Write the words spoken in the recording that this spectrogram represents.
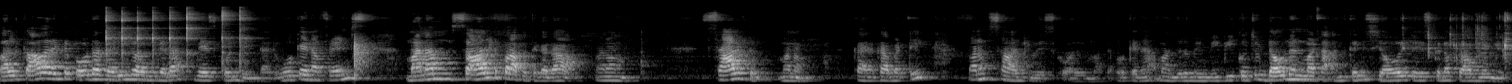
వాళ్ళకి కావాలంటే పౌడర్ రెడీగా ఉంది కదా వేసుకొని తింటారు. ఓకేనా ఫ్రెండ్స్? మనం సాల్ట్ పాపతి కదా మనం సాల్ట్ మనం. కాబట్టి మనం సాల్ట్ వేసుకోవాలన్నమాట ఓకేనా? అందులో మేము బీపీ కొంచెం డౌన్ అనమాట అందుకని సాల్ట్ వేసుకున్న ప్రాబ్లం లేదు.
